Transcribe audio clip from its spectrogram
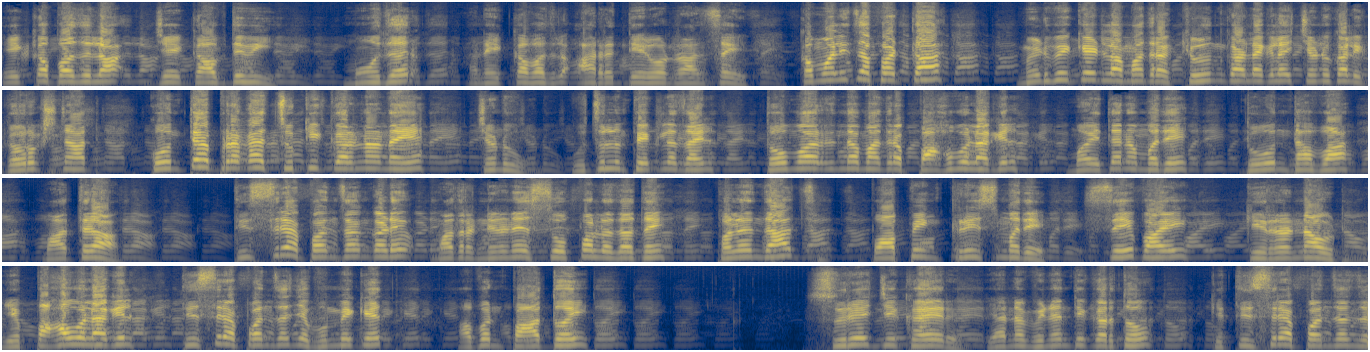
एका बाजूला जय गावदेवी मोदर आणि एका बाजूला आराध्य देवण कमालीचा फटका मिड विकेटला मात्र खेळून काढला गेला चेंडू खाली गोरक्षनाथ. कोणत्या प्रकारे चुकी करणार नाही चेंडू उचलून फेकला जाईल. तोपर्यंत मात्र पाहावं लागेल. मैदानामध्ये दोन धावा मात्र तिसऱ्या पंचांकडे मात्र निर्णय सोपवला जाते फलंदाज पॉपिंग क्रिसमध्ये. सेफ आहे. की रनआउट हे पाहावं लागेल. तिसऱ्या पंचाच्या भूमिकेत आपण पाहतोय. सुरेशजी खैर यांना विनंती करतो की तिसऱ्या पंचांचं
